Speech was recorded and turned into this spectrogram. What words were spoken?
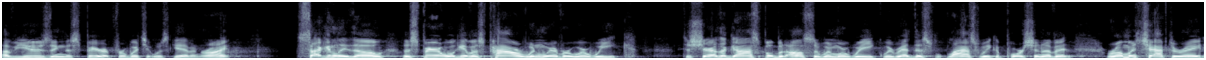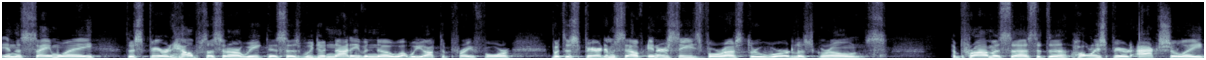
of using the Spirit for which it was given, right? Secondly, though, the Spirit will give us power whenever we're weak to share the gospel, but also when we're weak. We read this last week, a portion of it. Romans chapter 8, in the same way, the Spirit helps us in our weaknesses. We do not even know what we ought to pray for, but the Spirit Himself intercedes for us through wordless groans to promise us that the Holy Spirit actually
